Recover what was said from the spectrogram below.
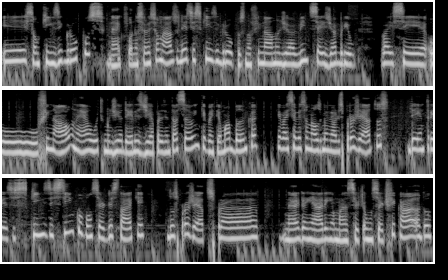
e são 15 grupos, né, que foram selecionados. Desses 15 grupos, no final, no dia 26 de abril, vai ser o final, né, o último dia deles de apresentação, em que vai ter uma banca que vai selecionar os melhores projetos Dentre esses 15, 5 vão ser destaque dos projetos para né, ganharem uma, um certificado,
